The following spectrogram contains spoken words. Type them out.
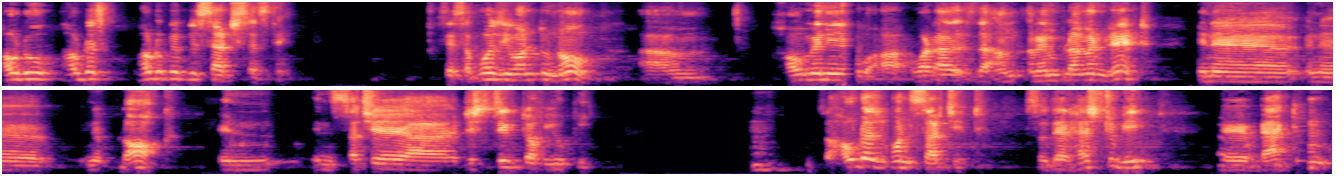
how do how does how do people search such thing? Say, suppose you want to know um, how many uh, what is the un- unemployment rate in a in a in a block in in such a uh, district of UP. Mhm. So how does one search it? So there has to be a backend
